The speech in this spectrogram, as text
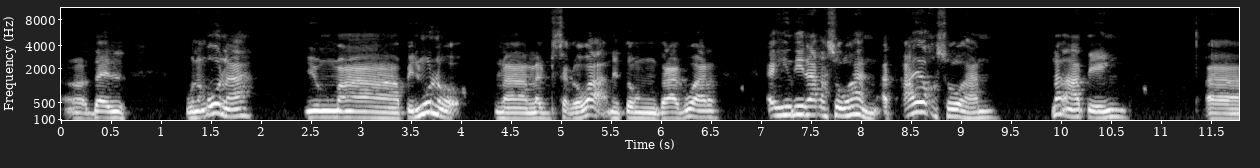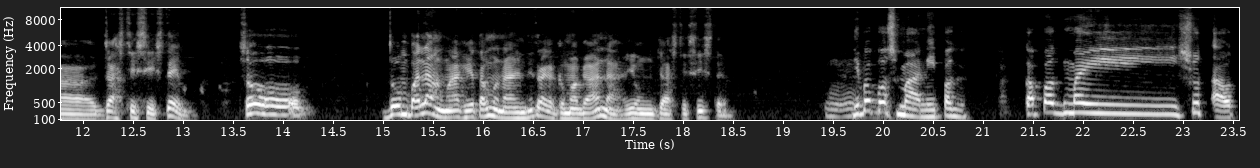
Uh, dahil unang-una, yung mga pinuno na nagsagawa nitong drug war ay hindi nakasuhan at ayaw kasuhan ng ating uh, justice system. So, doon pa lang nakita mo na hindi talaga gumagana yung justice system. Di ba boss Manny, pag kapag may shootout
